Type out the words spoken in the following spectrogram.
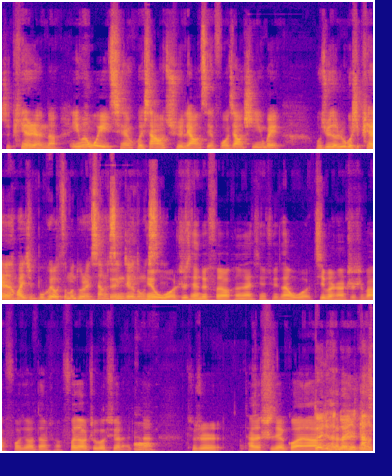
是骗人的，因为我以前会想要去了解佛教，是因为我觉得如果是骗人的话，也就不会有这么多人相信这个东西。因为我之前对佛教很感兴趣，但我基本上只是把佛教当成佛教哲学来看，哦就是它的世界观啊，对，就很多人是当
